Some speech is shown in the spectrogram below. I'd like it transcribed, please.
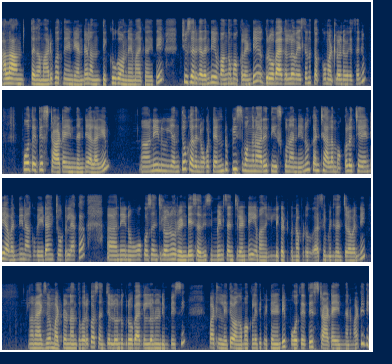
అలా అంతగా మాడిపోతున్నాయండి. ఎండలు అంత ఎక్కువగా ఉన్నాయి మాకైతే. చూసారు కదండి వంగ మొక్కలండి. గ్రో బ్యాగుల్లో వేశాను. తక్కువ మట్టిలోనే వేశాను. అయితే స్టార్ట్ అయిందండి అలాగే. నేను ఎంతో కాదండి ఒక 10 రూపీస్ వంగనారే తీసుకున్నాను నేను. కానీ చాలా మొక్కలొచ్చాయండి. అవన్నీ నాకు వేయడానికి చోటు లేక నేను ఒక్కో సంచిలోను రెండేసి అవి సిమెంట్ సంచులండి. మా ఇల్లు కట్టుకున్నప్పుడు ఆ సిమెంట్ సంచులు అవన్నీ. ఆహ్, మాక్సిమం మట్టి ఉన్నంత వరకు ఆ సంచుల్లోను, గ్రో బ్యాగుల్లోనూ నింపేసి వాటిల్నైతే వంగ మొక్కలైతే పెట్టానండి. పూతైతే స్టార్ట్ అయిందనమాట. ఇది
